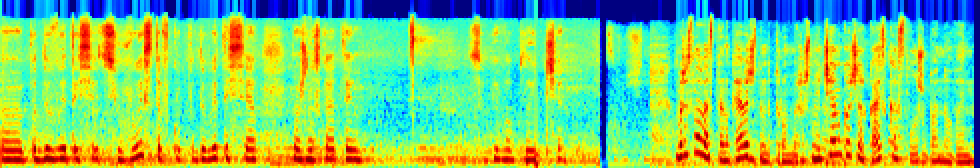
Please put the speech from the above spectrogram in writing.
е, подивитися цю виставку, подивитися, можна сказати, собі в обличчя. Мирослава Станкевич, Дмитро Мірошниченко, Черкаська служба новин.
